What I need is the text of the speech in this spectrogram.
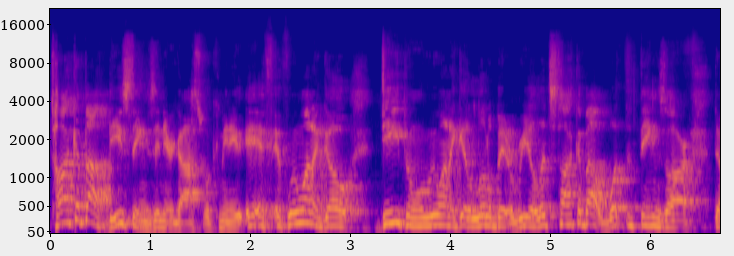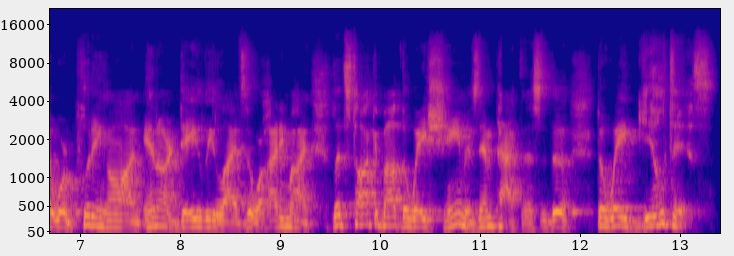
Talk about these things in your gospel community. If, if we want to go deep and we want to get a little bit real, let's talk about what the things are that we're putting on in our daily lives that we're hiding behind. Let's talk about the way shame has impacted us, the, the way guilt is.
